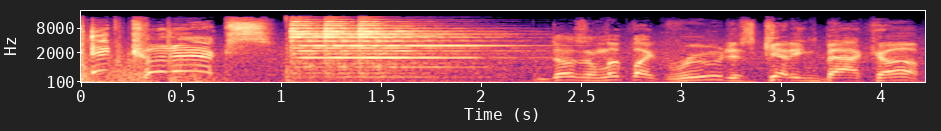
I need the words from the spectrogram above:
It connects. Doesn't look like Roode is getting back up.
